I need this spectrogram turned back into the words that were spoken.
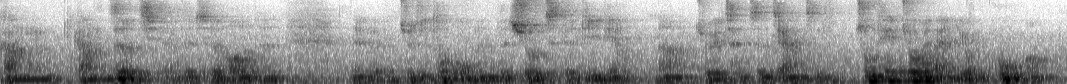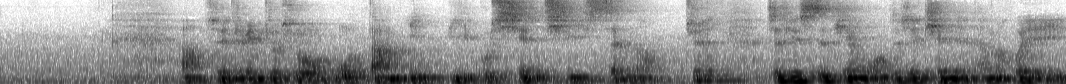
刚刚热起来的时候呢，那个就是通过我们的修持的力量，那就会产生这样子，诸天就会来拥护哦。好，所以这边就说我当隐蔽不现其身哦，就是这些四天王这些天人他们会。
